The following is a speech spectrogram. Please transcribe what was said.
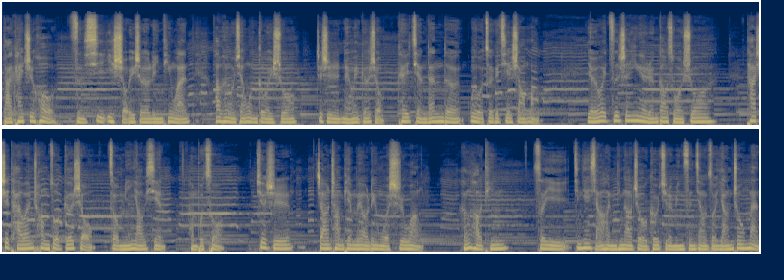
打开之后，仔细一首一首的聆听完，发朋友圈问各位说：“这是哪位歌手？可以简单的为我做一个介绍吗？”有一位资深音乐人告诉我说。他是台湾创作歌手，走民谣线，很不错。确实，这张唱片没有令我失望，很好听。所以今天想要和你听到这首歌曲的名字叫做《扬州慢》。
